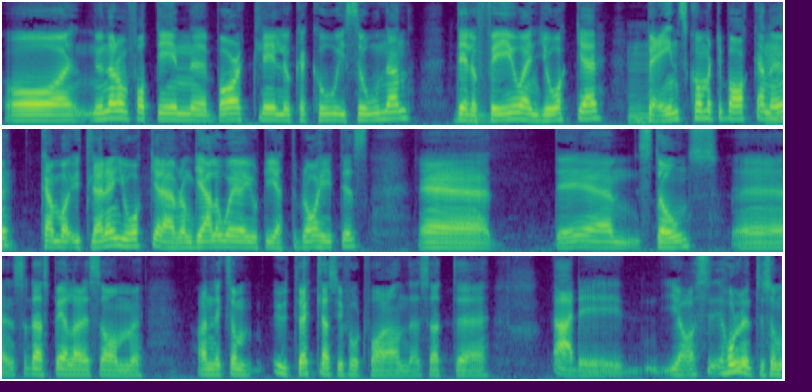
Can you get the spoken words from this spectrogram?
Och nu när de fått in eh, Barkley, Lukaku i zonen. Delofeo en joker. Mm. Baines kommer tillbaka mm. nu kan vara ytterligare en joker även om Galloway har gjort det jättebra hittills. Eh, det är mm, Stones, eh, sådär spelare som han liksom utvecklas ju fortfarande så att eh, det, jag håller inte som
